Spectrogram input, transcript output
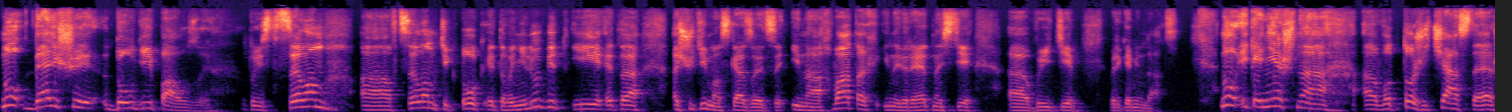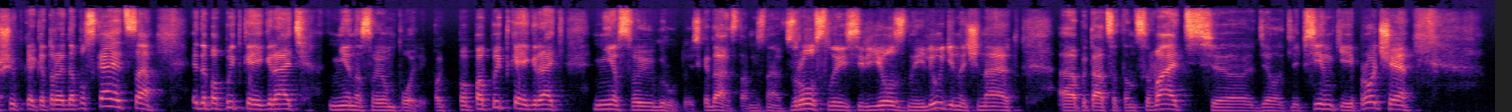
Ну, дальше долгие паузы. То есть в целом, а, в целом TikTok этого не любит, и это ощутимо сказывается и на охватах, и на вероятности а, выйти в рекомендации. Ну и, конечно, а, вот тоже частая ошибка, которая допускается, это попытка играть не на своем поле, попытка играть не в свою игру. То есть, когда, там, не знаю, взрослые, серьезные люди начинают пытаться танцевать, э, делать липсинки и прочее,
